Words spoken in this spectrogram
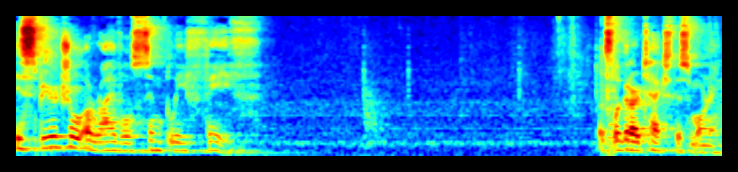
Is spiritual arrival simply faith? Let's look at our text this morning.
